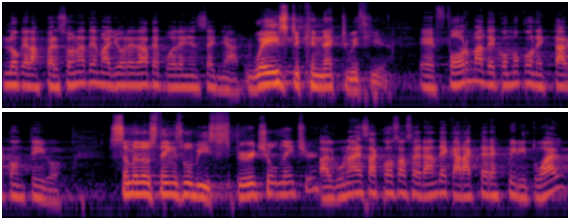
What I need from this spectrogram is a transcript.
lo que las personas de mayor edad te pueden enseñar. Ways to connect with you. Eh, formas de cómo conectar contigo. Some of those things will be spiritual nature, Algunas de esas cosas serán de carácter espiritual,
